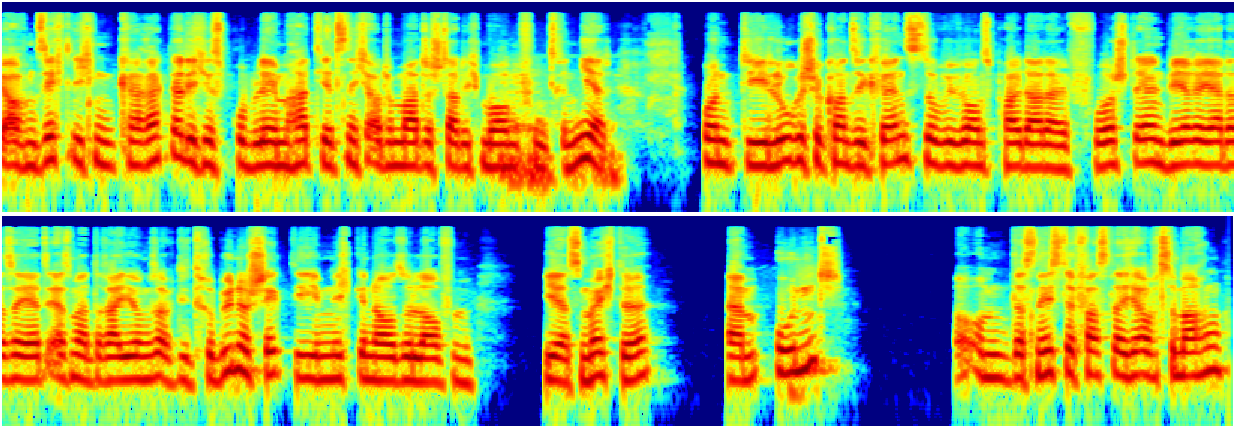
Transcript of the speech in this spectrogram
ja offensichtlich ein charakterliches Problem hat, jetzt nicht automatisch dadurch morgen funktioniert. Und die logische Konsequenz, so wie wir uns Paul Dardai vorstellen, wäre ja, dass er jetzt erstmal drei Jungs auf die Tribüne schickt, die ihm nicht genauso laufen, wie er es möchte. Ähm, und, um das nächste Fass gleich aufzumachen,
